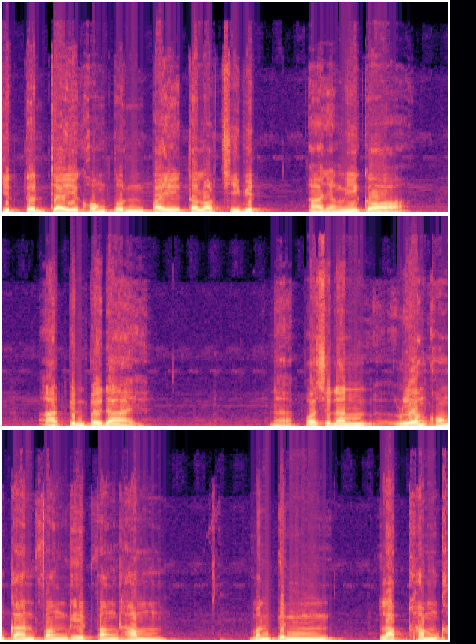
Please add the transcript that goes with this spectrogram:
จิตเตือนใจของตนไปตลอดชีวิต อาอย่างนี้ก็อาจเป็นไปได้นะเพราะฉะนั้นเรื่องของการฟังเทศฟังธรรม มันเป็นหลักธรรมค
